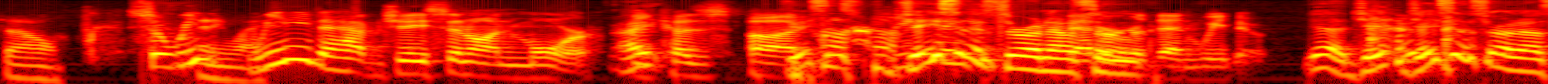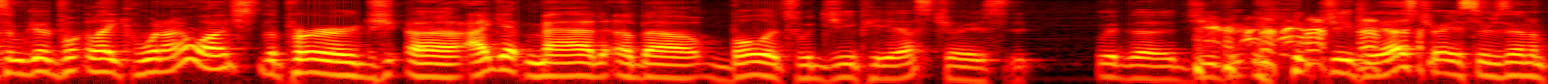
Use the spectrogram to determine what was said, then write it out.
So So we Anyway. we need to have Jason on more because uh, Jason's- Jason is throwing out better some- than we do. Yeah, J- Jason's throwing out some good points. Like when I watch The Purge, uh, I get mad about bullets with GPS trace with the GPS tracers in them,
